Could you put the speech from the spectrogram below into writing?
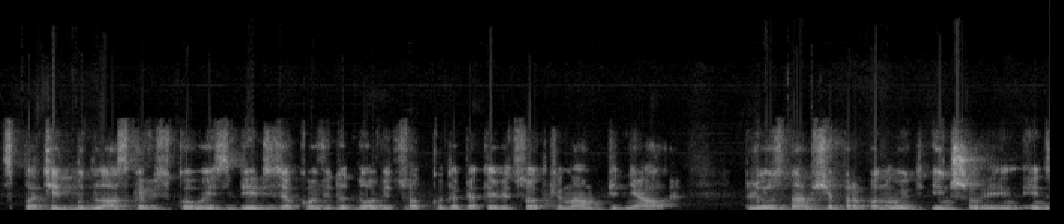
Сплатіть, будь ласка, військовий збір, з якого від 1% до 5% нам підняли. Плюс нам ще пропонують іншу ін-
